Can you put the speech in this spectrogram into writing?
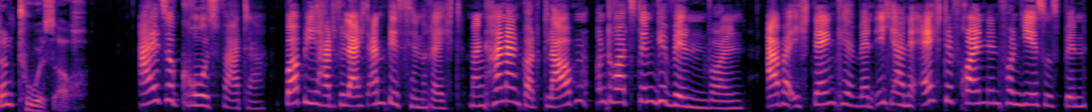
dann tu es auch. Also, Großvater, Bobby hat vielleicht ein bisschen recht. Man kann an Gott glauben und trotzdem gewinnen wollen. Aber ich denke, wenn ich eine echte Freundin von Jesus bin,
